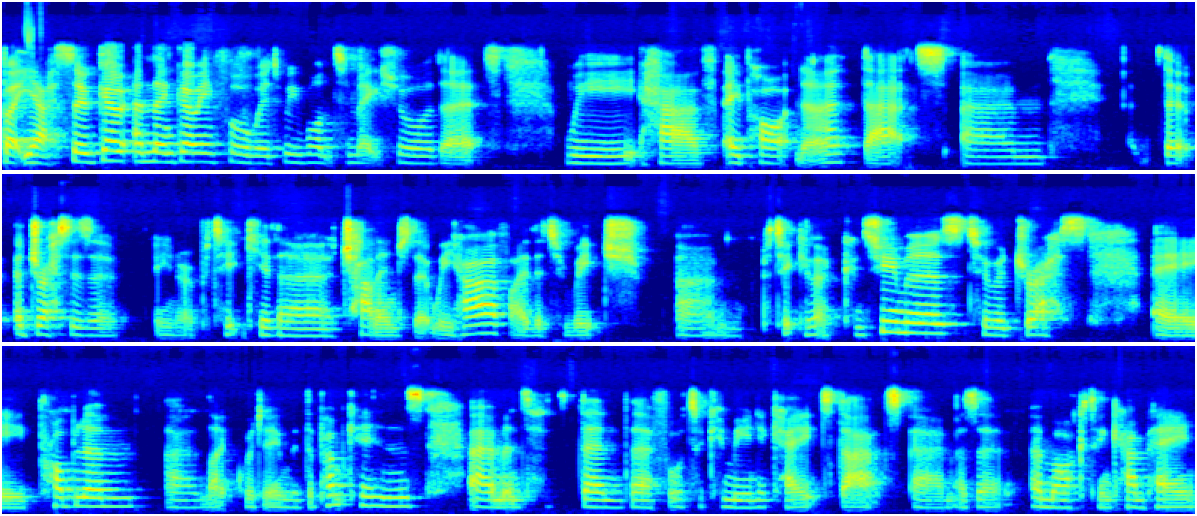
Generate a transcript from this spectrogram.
But yeah, so go and then going forward, we want to make sure that we have a partner that um, that addresses a you know a particular challenge that we have, either to reach um, particular consumers to address a problem uh, like we're doing with the pumpkins, um, and then therefore to communicate that um, as a, a, marketing campaign.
